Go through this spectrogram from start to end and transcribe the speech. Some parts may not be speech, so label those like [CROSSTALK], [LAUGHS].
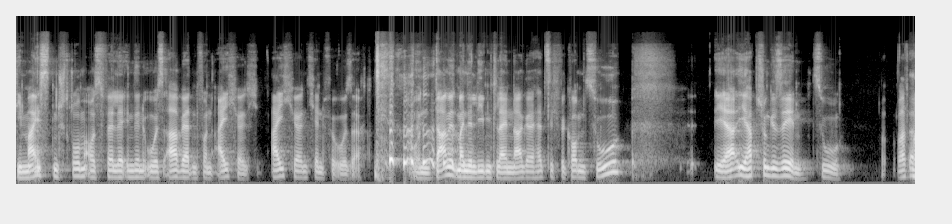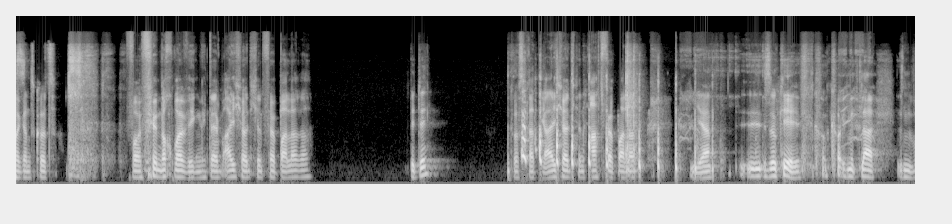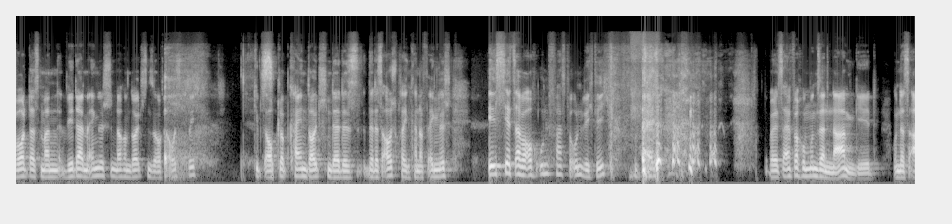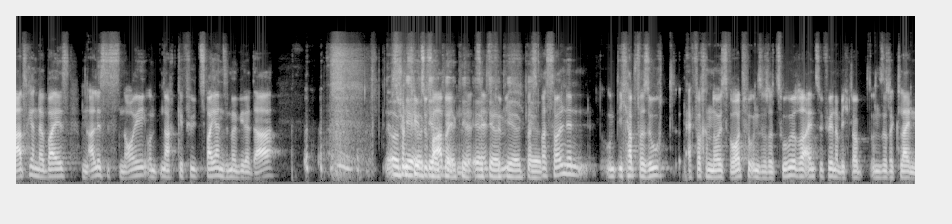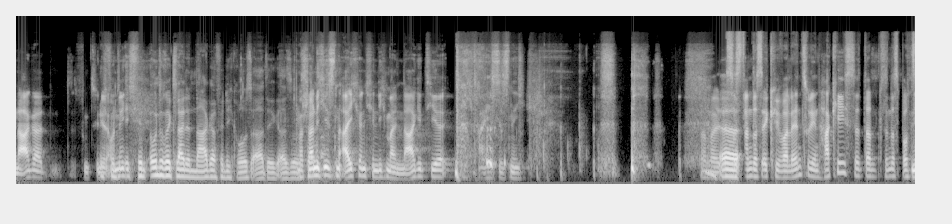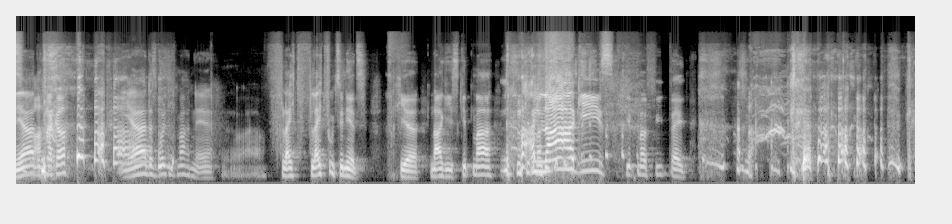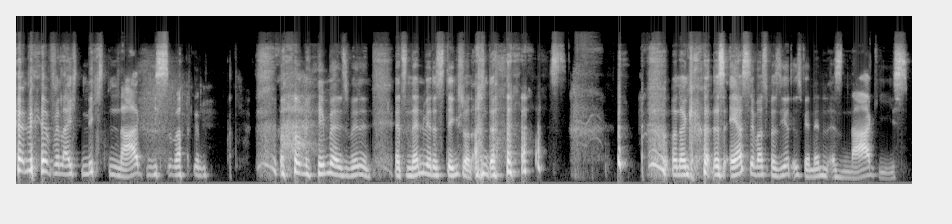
Die meisten Stromausfälle in den USA werden von Eichhörnchen, Eichhörnchen verursacht. Und damit, meine lieben kleinen Nager, herzlich willkommen zu. Ja, ihr habt schon gesehen, zu. Warte mal ganz kurz. Wollen wir nochmal wegen deinem Eichhörnchen-Verballerer? Bitte? Du hast gerade die Eichhörnchen hart verballert. Ja, ist okay. [LAUGHS] Komme ich mit klar. Ist ein Wort, das man weder im Englischen noch im Deutschen so oft ausspricht. Gibt auch, glaube ich, keinen Deutschen, der das, der das aussprechen kann auf Englisch. Ist jetzt aber auch unfassbar unwichtig, [LAUGHS] weil, [LAUGHS] weil es einfach um unseren Namen geht. Und dass Adrian dabei ist und alles ist neu und nach gefühlt zwei Jahren sind wir wieder da. Das ist Okay, schon viel zu okay, verarbeiten. okay, okay, Selbst okay, für mich, okay, okay. Was, was soll denn, und ich habe versucht, einfach ein neues Wort für unsere Zuhörer einzuführen, aber ich glaube, unsere kleinen Nager, das Ich funktioniert auch finde nicht. find, unsere kleine Nager finde ich großartig. Also, Wahrscheinlich ist ein Eichhörnchen nicht mal ein Nagetier. Ich weiß es nicht. Mal, Äh. ist das dann das Äquivalent zu den Hackies? Dann sind das bei uns Ja, Nager? [LAUGHS] Ja, das wollte ich machen, ey. Vielleicht, vielleicht funktioniert's. Hier, Nagis, gib mal, [LAUGHS] Nagis! gib mal Feedback. [LAUGHS] können wir vielleicht nicht Nagis machen? [LAUGHS] Um Himmels Willen. Jetzt nennen wir das Ding schon anders. Und dann das Erste, was passiert ist, wir nennen es Nagis.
